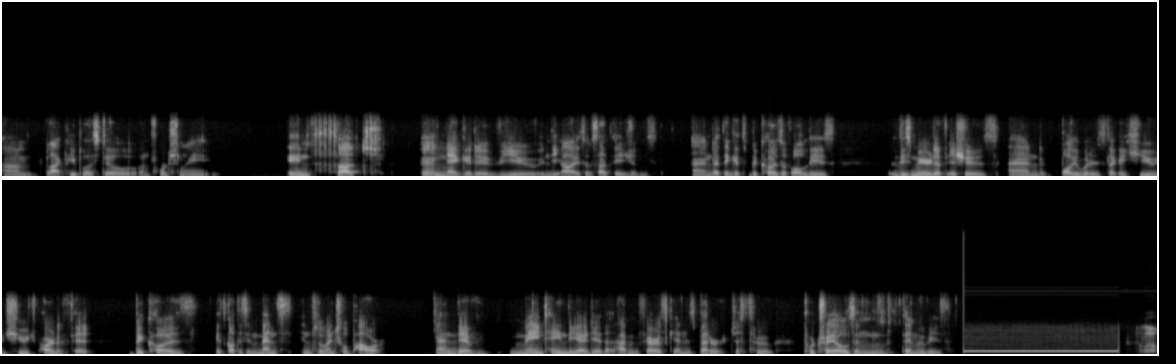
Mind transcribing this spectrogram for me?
um, black people are still unfortunately in such a negative view in the eyes of South Asians, and I think it's because of all these these myriad of issues, and Bollywood is like a huge, huge part of it because it's got this immense influential power, and they've maintained the idea that having fair skin is better just through portrayals in their movies. Hello.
